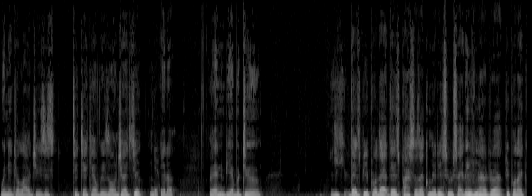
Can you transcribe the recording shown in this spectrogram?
we need to allow Jesus to take care of his own church too. Yeah. You know, and be able to. You, there's people that there's pastors that committing suicide. Have you heard that? People like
